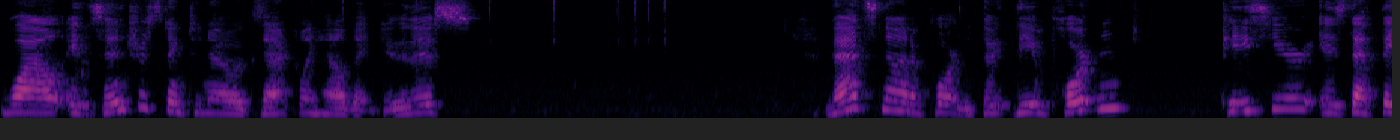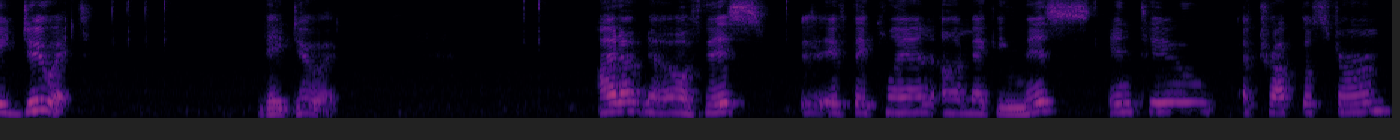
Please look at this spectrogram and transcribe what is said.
while it's interesting to know exactly how they do this, that's not important. The, the important piece here is that they do it. They do it. I don't know if this, if they plan on making this into a tropical storm,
